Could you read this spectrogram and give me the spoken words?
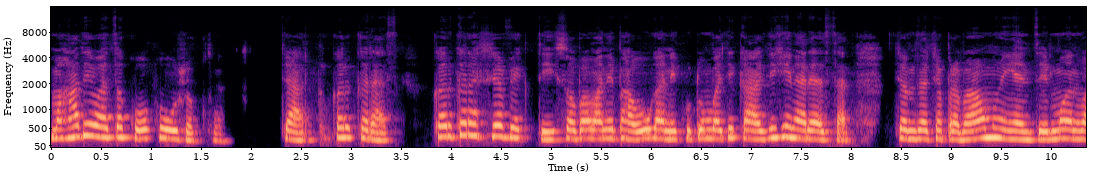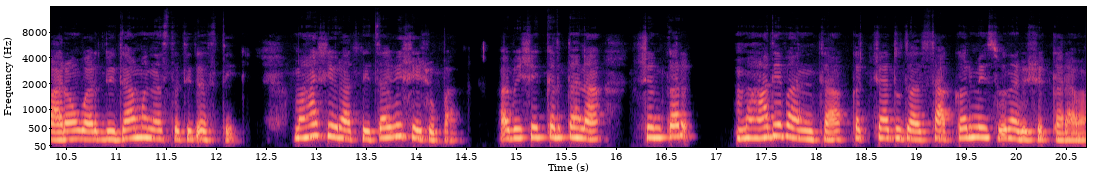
महादेवाचा कोप होऊ शकतो. चार कर्करास. कर्कराशीच्या व्यक्ती स्वभावाने भावूक आणि कुटुंबाची काळजी घेणारे असतात. चंद्राच्या प्रभावामुळे यांचे मन वारंवार द्विधा मनस्थितीत असते. महाशिवरात्रीचा विशेष उपाय अभिषेक करताना शंकर महादेवांचा कच्च्या दुधात साखर मिसळून अभिषेक करावा.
